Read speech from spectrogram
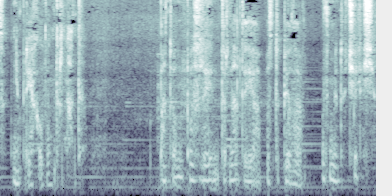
Разу не приехал в интернат. Потом, после интерната, я поступила в медучилище.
